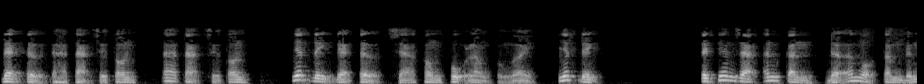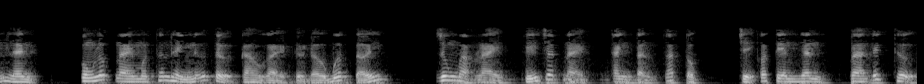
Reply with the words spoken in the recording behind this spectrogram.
Đệ tử đa tạ sư tôn, đa tạ sư tôn, nhất định đệ tử sẽ không phụ lòng của người, nhất định. Tịch thiên dạ ân cần đỡ ngộ tâm đứng lên. Cùng lúc này một thân hình nữ tử cao gầy từ đâu bước tới. Dung mạo này, khí chất này, thanh tần thoát tục, chỉ có tiên nhân và đích thự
